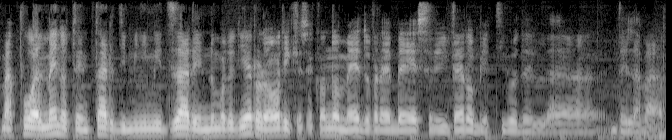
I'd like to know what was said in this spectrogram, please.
ma può almeno tentare di minimizzare il numero di errori che secondo me dovrebbe essere il vero obiettivo del, della VAR.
